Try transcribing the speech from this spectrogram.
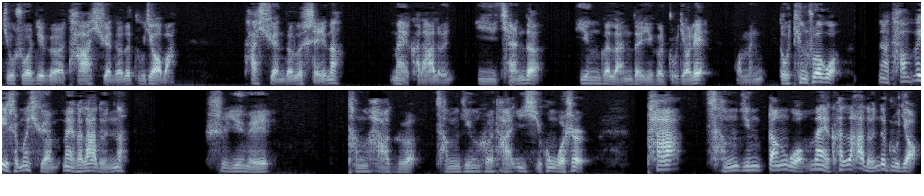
就说这个他选择的助教吧，他选择了谁呢？麦克拉伦，以前的英格兰的一个主教练，我们都听说过。那他为什么选麦克拉伦呢？是因为滕哈格曾经和他一起共过事他曾经当过麦克拉伦的助教，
